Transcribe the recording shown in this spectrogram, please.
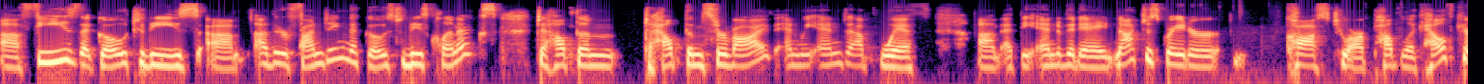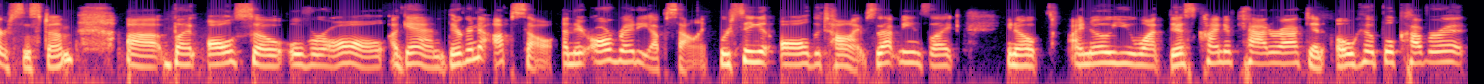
uh, fees that go to these um, other funding that goes to these clinics to help them to help them survive. And we end up with, um, at the end of the day, not just greater cost to our public healthcare system, uh, but also overall, again, they're going to upsell and they're already upselling. We're seeing it all the time. So that means, like, you know, I know you want this kind of cataract and OHIP will cover it,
